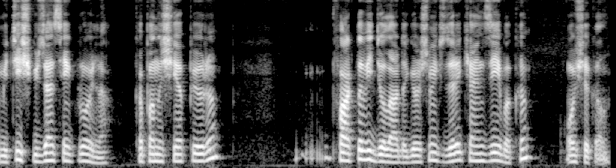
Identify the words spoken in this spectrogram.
müthiş güzel senkroyla kapanışı yapıyorum. Farklı videolarda görüşmek üzere. Kendinize iyi bakın. Hoşçakalın.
